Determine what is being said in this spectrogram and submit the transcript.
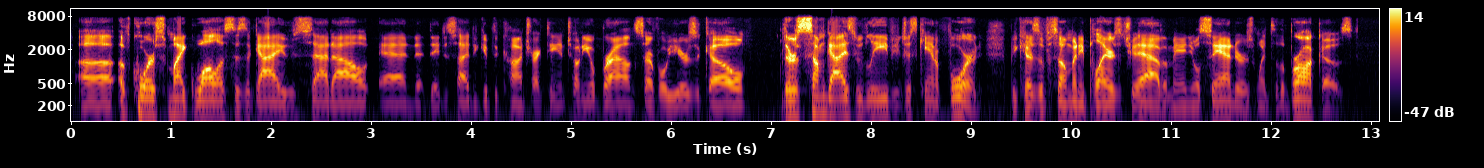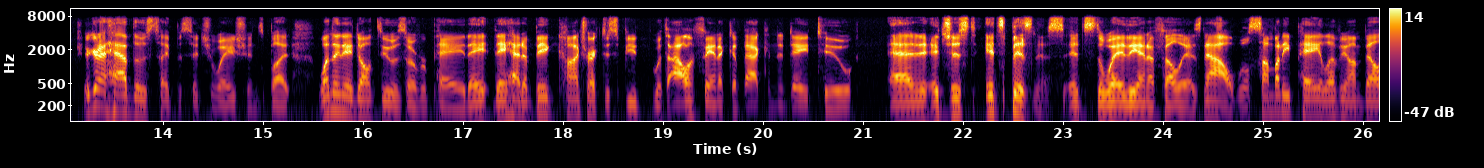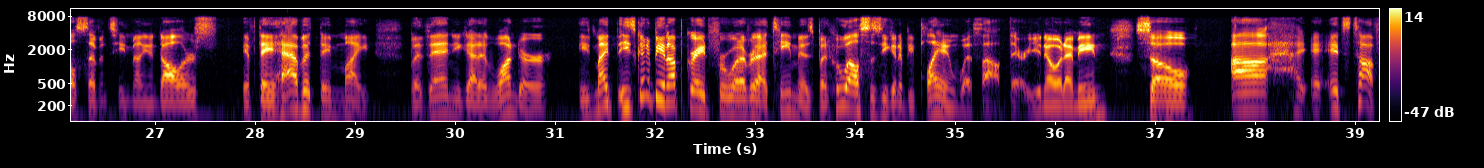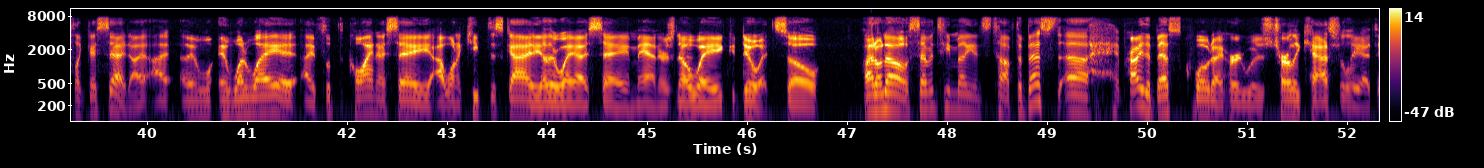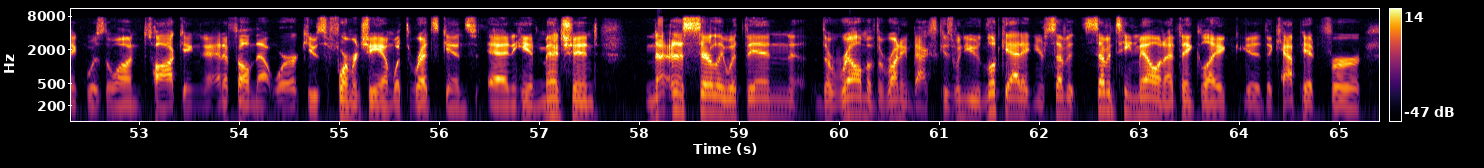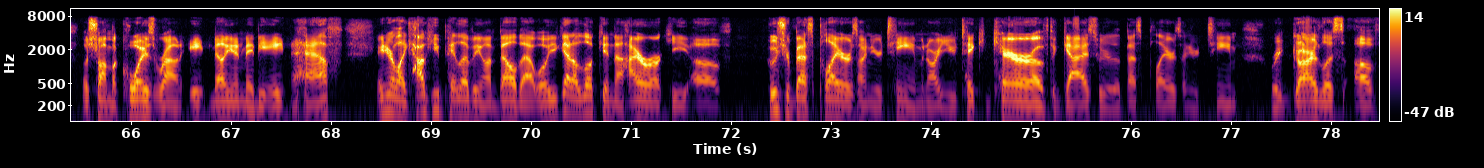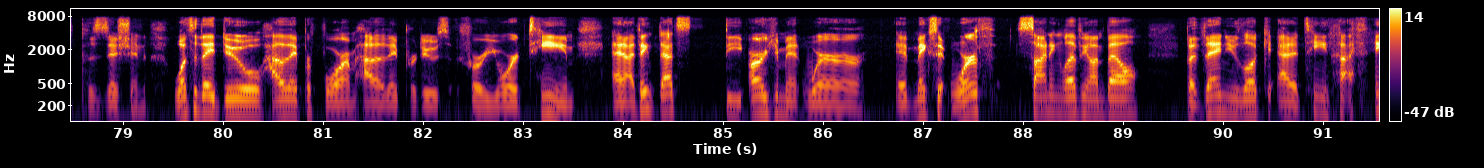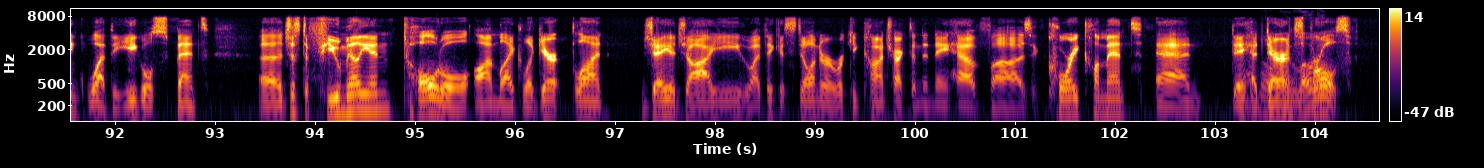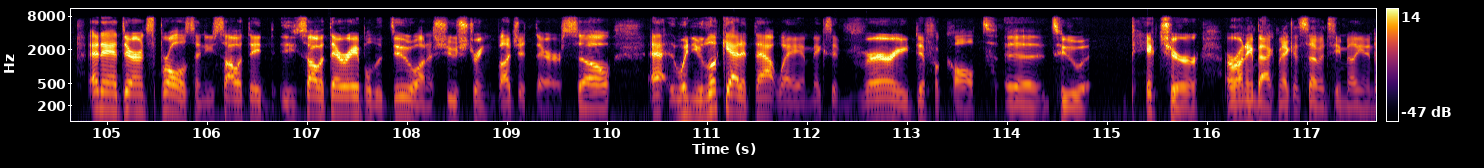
Uh, of course, Mike Wallace is a guy who sat out, and they decided to give the contract to Antonio Brown several years ago. There's some guys who leave you just can't afford because of so many players that you have. Emmanuel Sanders went to the Broncos. You're going to have those type of situations, but one thing they don't do is overpay. They they had a big contract dispute with Alan Faneca back in the day too and it's just it's business. It's the way the NFL is. Now, will somebody pay Le'Veon Bell seventeen million dollars? If they have it, they might. But then you got to wonder He might he's going to be an upgrade for whatever that team is, but who else is he going to be playing with out there? You know what I mean? So uh, it's tough. Like I said, I, I in one way I flip the coin. I say I want to keep this guy. The other way I say, man, there's no way he could do it. So I don't know. 17 million is tough. The best, uh, probably the best quote I heard was Charley Casserly. I think was the one talking NFL Network. He was a former GM with the Redskins, and he had mentioned not necessarily within the realm of the running backs because when you look at it and you're seven, 17 mil and i think like you know, the cap hit for LeSean McCoy is around 8 million maybe eight and a half and you're like how can you pay Le'Veon Bell that well you got to look in the hierarchy of who's your best players on your team and are you taking care of the guys who are the best players on your team regardless of position what do they do how do they perform how do they produce for your team and i think that's the argument where it makes it worth signing Le'Veon Bell. But then you look at a team. I think what the Eagles spent uh, just a few million total on like LeGarrette Blunt, Jay Ajayi, who I think is still under a rookie contract, and then they have uh, is it Corey Clement and they had oh, Darren Sproles. And they had Darren Sproles, and you saw what they you saw what they were able to do on a shoestring budget there. So, at, when you look at it that way, it makes it very difficult uh, to picture a running back making $17 million.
